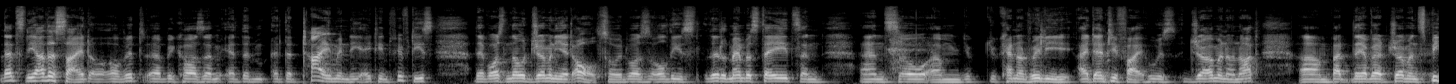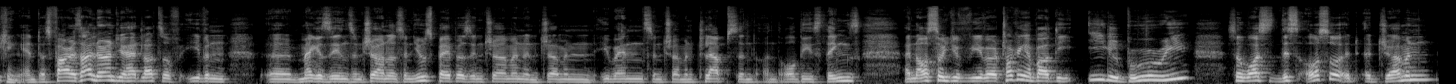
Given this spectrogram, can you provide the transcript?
that's the other side of it uh, because um, at the at the time in the 1850s there was no Germany at all. So it was all these little member states and and so um, you you cannot really identify who is German or not. Um, but they were German speaking. And as far as I learned you had lots of even uh, magazines and journals and newspapers in German and German events and German clubs and, and all these things. And also you we were talking about the Eagle Brewery. So was this also a, a German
